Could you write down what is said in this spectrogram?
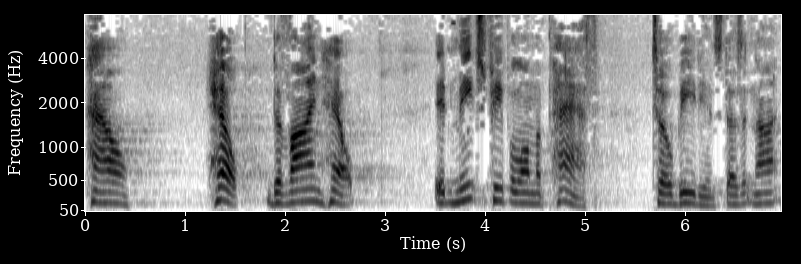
how help, divine help, it meets people on the path to obedience, does it not?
